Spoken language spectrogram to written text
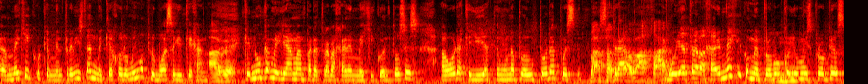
a México, que me entrevistan, me quejo de lo mismo, pero voy a seguir quejando. A ver. Que nunca me llaman para trabajar en México. Entonces, ahora que yo ya tengo una productora, pues. ¿Vas a tra- trabajar? Voy a trabajar en México, me provoco yo mis propios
